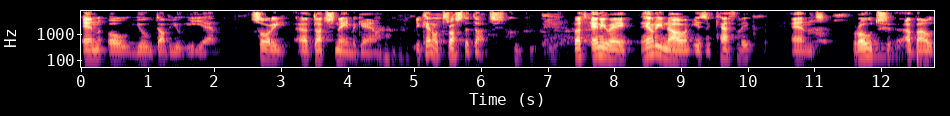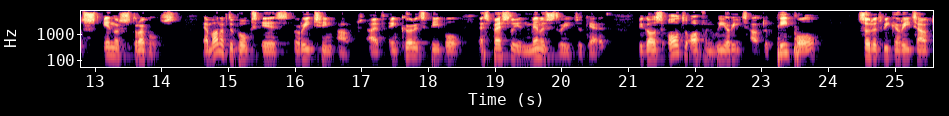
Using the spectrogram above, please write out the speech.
N O U W E N. Sorry, a Dutch name again. You cannot trust the Dutch. But anyway, Henry Nouwen is a Catholic and wrote about inner struggles. And one of the books is Reaching Out. I've encouraged people, especially in ministry, to get it because all too often we reach out to people so that we can reach out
